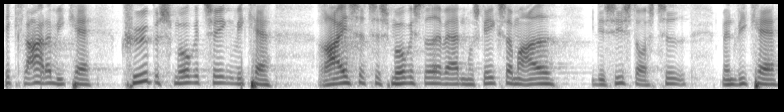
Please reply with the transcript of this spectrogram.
Det er klart, at vi kan købe smukke ting, vi kan rejse til smukke steder i verden, måske ikke så meget i det sidste års tid, men vi kan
